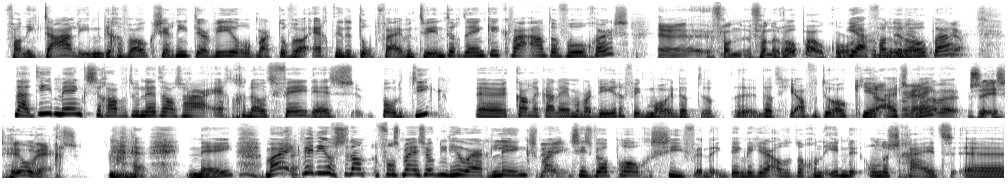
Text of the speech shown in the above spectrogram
van Italië in ieder geval. Ik zeg niet ter wereld, maar toch wel echt in de top 25, denk ik, qua aantal volgers. Eh, van, van Europa ook hoor. Ja, van bedoel? Europa. Ja. Nou, die mengt zich af en toe net als haar echtgenoot Fedez politiek. Kan ik alleen maar waarderen. Vind ik mooi dat, dat, dat je af en toe ook je me uitspreekt. raden, ze is heel rechts. Nee, maar ik weet niet of ze dan... Volgens mij is ze ook niet heel erg links, maar Nee. ze is wel progressief. En ik denk dat je daar altijd toch een onderscheid eh,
